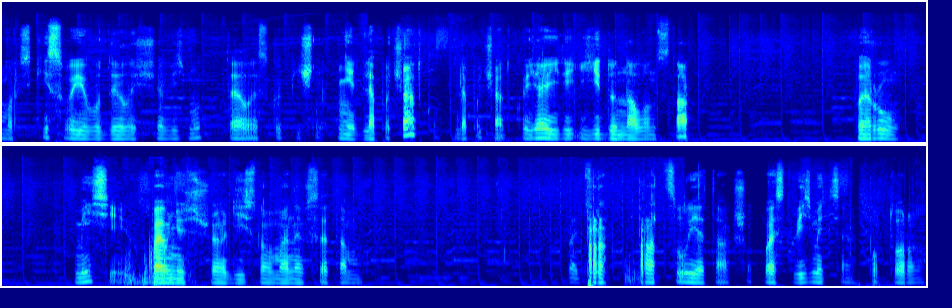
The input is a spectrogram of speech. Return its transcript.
морські свої водилища, візьму телескопічно. Ні, для початку. Для початку я їду на Star. Беру місії. Впевнюсь, що дійсно в мене все там пр- працює так, що квест візьметься повторно.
